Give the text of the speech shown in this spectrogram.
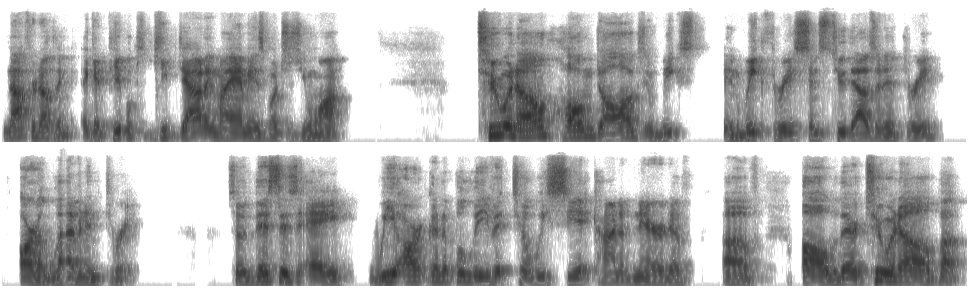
not for nothing. Again, people can keep doubting Miami as much as you want. 2 and 0 home dogs in weeks in week 3 since 2003 are 11 and 3. So this is a we aren't going to believe it till we see it kind of narrative of oh, they're 2 and 0, but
